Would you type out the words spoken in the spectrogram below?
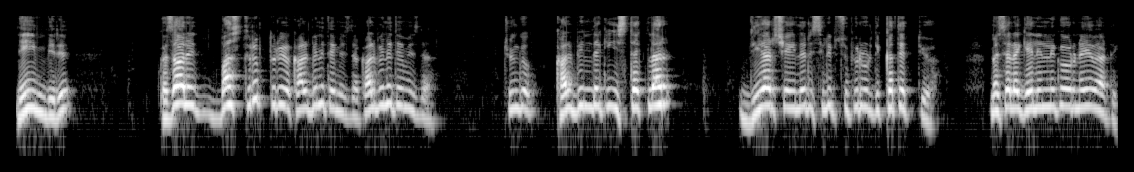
neyin biri? Gazali bastırıp duruyor kalbini temizle, kalbini temizle. Çünkü kalbindeki istekler diğer şeyleri silip süpürür dikkat et diyor. Mesela gelinlik örneği verdik.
